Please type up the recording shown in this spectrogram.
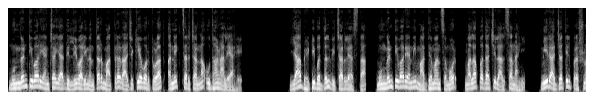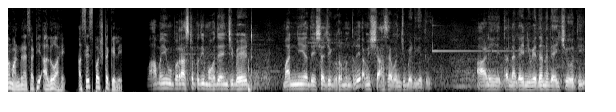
मुनगंटीवार यांच्या या दिल्लीवारीनंतर मात्र राजकीय वर्तुळात अनेक चर्चांना उधाण आले आहे. या भेटीबद्दल विचारले असता मुनगंटीवार यांनी माध्यमांसमोर मला पदाची लालसा नाही मी राज्यातील प्रश्न मांडण्यासाठी आलो आहे असे स्पष्ट केले. महामहिम उपराष्ट्रपती महोदयांची भेट माननीय देशाचे गृहमंत्री अमित शहा साहेबांची भेट घेतली. आणि त्यांना काही निवेदनं द्यायची होती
